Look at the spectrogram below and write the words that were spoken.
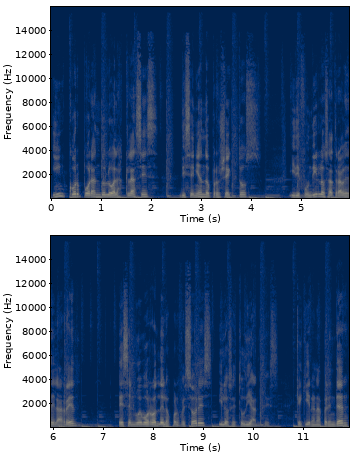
incorporándolo a las clases, diseñando proyectos y difundirlos a través de la red, es el nuevo rol de los profesores y los estudiantes, que quieran aprender,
